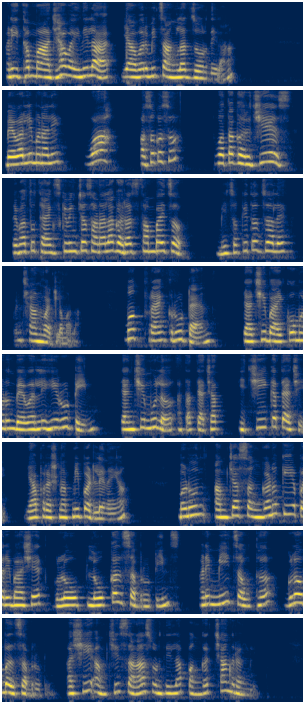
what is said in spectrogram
आणि इथं माझ्या वहिनीला यावर मी चांगलाच जोर दिला बेवरली म्हणाली वा असं कसं? तू आता घरची आहेस. तेव्हा तू थँक्सगिव्हिंगच्या सणाला घरच थांबायचं. मी चकितच झाले पण छान वाटलं मला. मग फ्रँक रूटॅन त्याची बायको म्हणून बेवरली ही रुटीन त्यांची मुलं आता त्याच्यात तिची का त्याची या प्रश्नात मी पडले नाही हं म्हणून आमच्या संगणकीय परिभाषेत ग्लो लोकल सबरुटीन्स आणि मी चौथं ग्लोबल सबरुटीन अशी आमची सणासुदीला पंगत छान रंगली.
